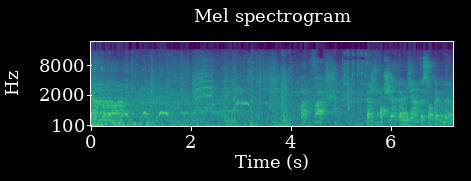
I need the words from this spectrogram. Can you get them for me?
Oh la vache Putain, je prends cher quand même, j'ai l'impression quand même euh,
